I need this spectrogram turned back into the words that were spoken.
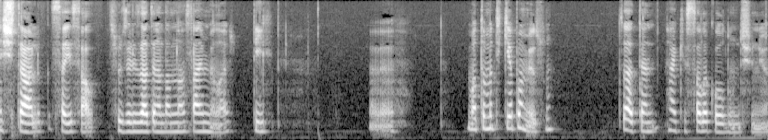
eşit ağırlık, sayısal, sözeli zaten adamdan saymıyorlar. Değil. Ee, matematik yapamıyorsun. Zaten herkes salak olduğunu düşünüyor.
